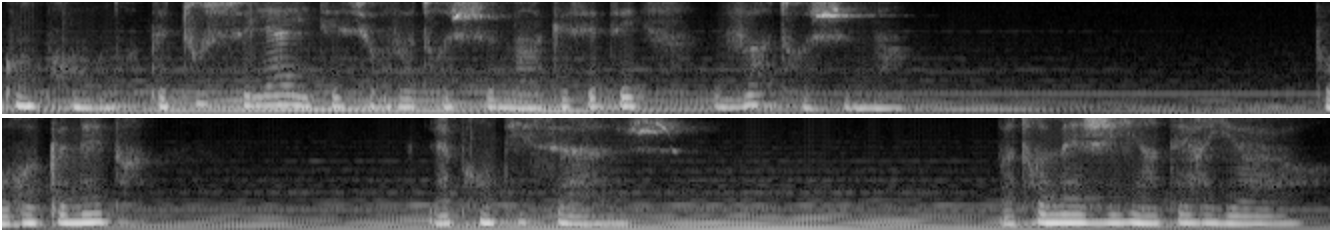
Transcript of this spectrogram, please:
comprendre que tout cela était sur votre chemin, que c'était votre chemin. Pour reconnaître l'apprentissage, votre magie intérieure,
